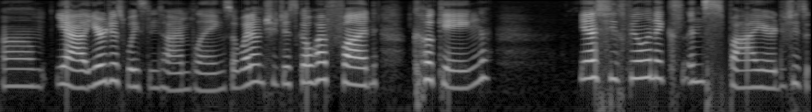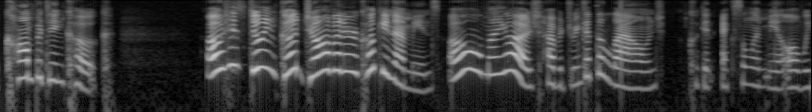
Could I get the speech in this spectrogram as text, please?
um, yeah, you're just wasting time playing, so why don't you just go have fun cooking? Yeah, she's feeling inspired. She's a competent cook. Oh, she's doing good job at her cooking, that means. Oh my gosh, have a drink at the lounge, cook an excellent meal. Oh, we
